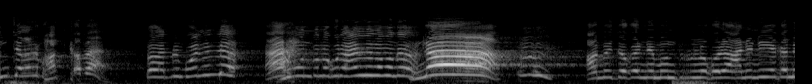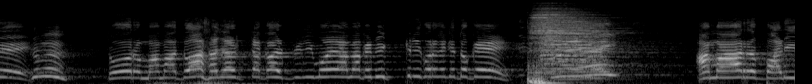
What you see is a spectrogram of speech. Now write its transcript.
দেরাদুন চালের ভাত খাবে? তো আপনি বললেন যে হ্যাঁ? নিমন্ত্রণ করে আনলেন আমাকে। না! আমি তোকে নিমন্ত্রণ করে আনিনি এখানে। তোর মামা দশ হাজার টাকার বিনিময়ে আমাকে বিক্রি করে গেছে তোকে। আমার বাড়ি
